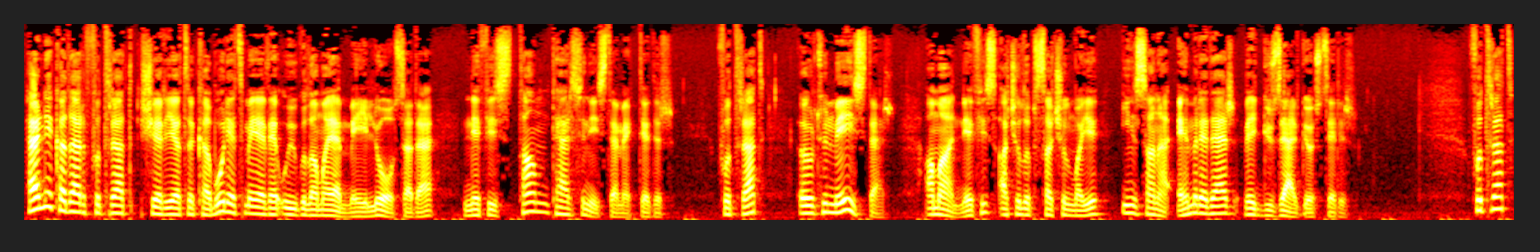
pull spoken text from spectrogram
Her ne kadar fıtrat şeriatı kabul etmeye ve uygulamaya meyilli olsa da, nefis tam tersini istemektedir. Fıtrat örtünmeyi ister ama nefis açılıp saçılmayı insana emreder ve güzel gösterir. Fıtrat,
